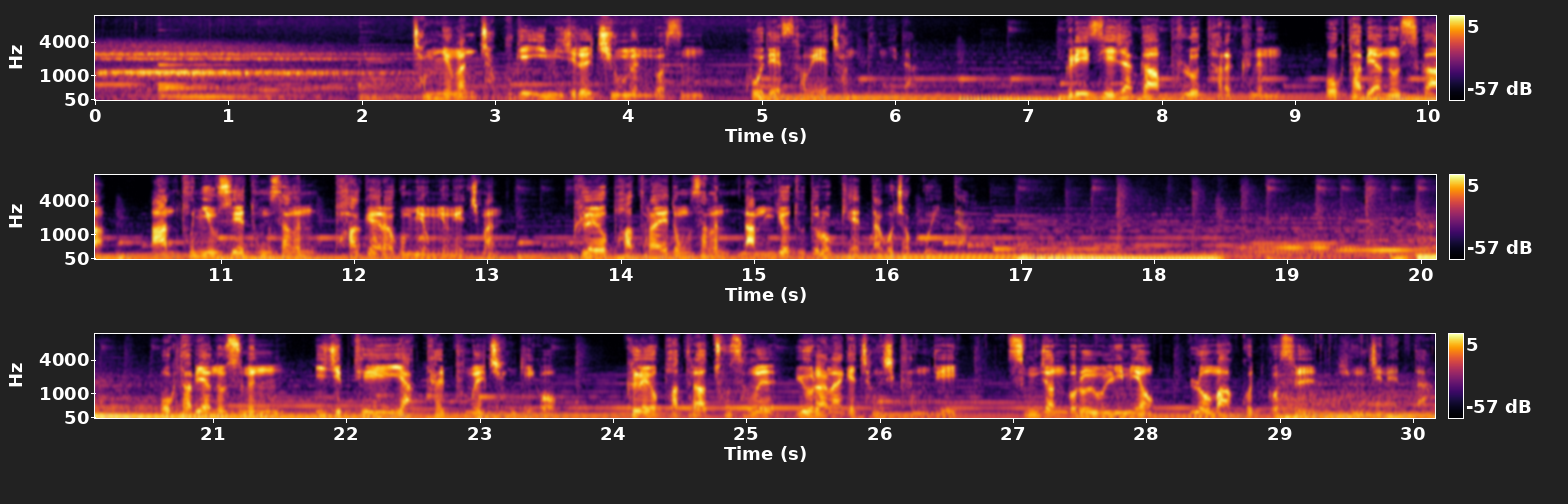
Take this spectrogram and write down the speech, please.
점령한 적국의 이미지를 지우는 것은 고대 사회의 전통이다. 그리스의 작가 플루타르크는 옥타비아누스가 안토니우스의 동상은 파괴라고 명령했지만 클레오파트라의 동상은 남겨두도록 했다고 적고 있다. 옥타비아누스는 이집트의 약탈품을 챙기고 클레오파트라 초상을 요란하게 장식한 뒤 승전보를 울리며 로마 곳곳을 행진했다.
